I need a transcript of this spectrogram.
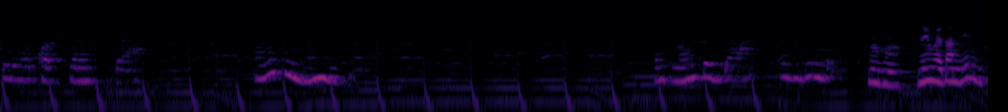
Tem 400 já. Muito lindo. Mas não pegar os bonecos. Uhum. Nem vai dar mesmo.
